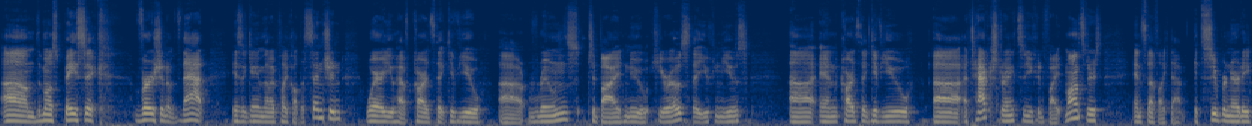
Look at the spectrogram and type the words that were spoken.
Um, the most basic version of that is a game that I play called Ascension, where you have cards that give you uh, runes to buy new heroes that you can use, uh, and cards that give you uh, attack strength so you can fight monsters and stuff like that. It's super nerdy.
